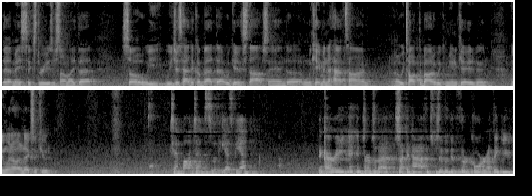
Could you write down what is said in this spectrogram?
they had made six threes or something like that. So we, we just had to combat that with getting stops. And uh, when we came into halftime, uh, we talked about it, we communicated, and we went out and executed. Tim Bontemps with ESPN. Hey, Kyrie, in terms of that second half and specifically the third quarter, I think you,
